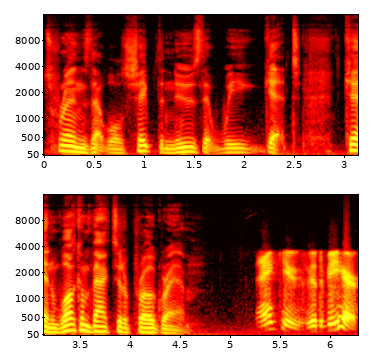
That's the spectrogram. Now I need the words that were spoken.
Trends That Will Shape the News That We Get. Ken, welcome back to the program. Thank you. Good to be here.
